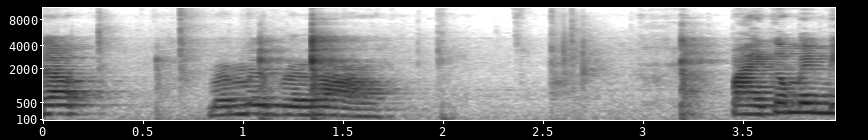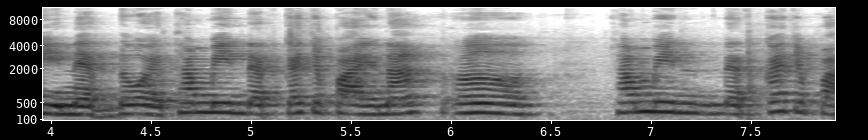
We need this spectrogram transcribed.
แล้วมันไม่เป็นไรไปก็ไม่มีเน็ตด้วย ถ้ามีเน็ตก็จะไปนะ เออ ถ้ามีเน็ตก็จะไป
